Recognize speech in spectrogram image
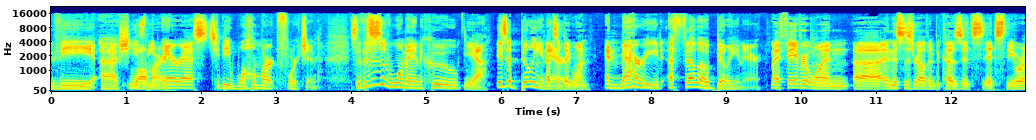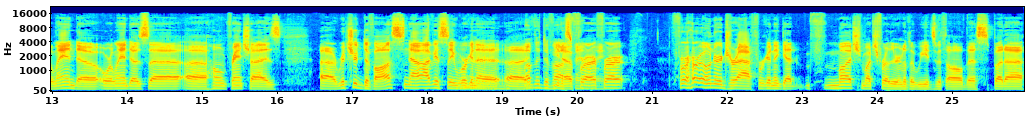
the uh, she is the heiress to the Walmart fortune. So this is a woman who Yeah. is a billionaire. That's a big one. And married a fellow billionaire. My favorite one, uh, and this is relevant because it's it's the Orlando Orlando's uh, uh, home franchise. Uh, Richard DeVos. Now, obviously, we're gonna uh, Mm. love the You DeVos know, for our for our for our owner draft, we're gonna get f- much much further into the weeds with all this. But uh,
